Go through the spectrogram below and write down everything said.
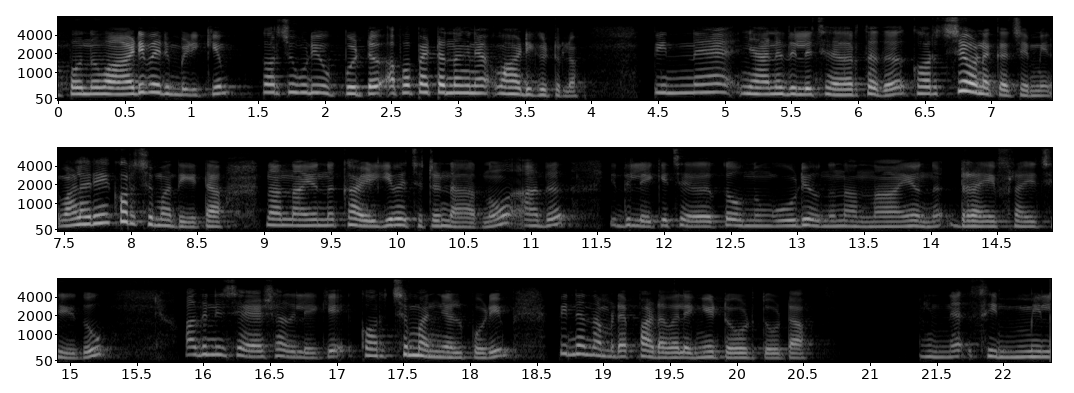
അപ്പോൾ ഒന്ന് വാടി വരുമ്പോഴേക്കും കുറച്ചും കൂടി ഉപ്പിട്ട് അപ്പോൾ പെട്ടെന്ന് അങ്ങനെ വാടി കിട്ടുമല്ലോ. പിന്നെ ഞാനിതിൽ ചേർത്തത് കുറച്ച് ഉണക്ക ചെമ്മീൻ വളരെ കുറച്ച് മതി കേട്ടോ നന്നായി ഒന്ന് കഴുകി വെച്ചിട്ടുണ്ടായിരുന്നു. അത് ഇതിലേക്ക് ചേർത്ത് ഒന്നും കൂടി ഒന്ന് നന്നായി ഒന്ന് ഡ്രൈ ഫ്രൈ ചെയ്തു. അതിന് ശേഷം അതിലേക്ക് കുറച്ച് മഞ്ഞൾപ്പൊടിയും പിന്നെ നമ്മുടെ പടവലങ്ങി ഇട്ട് കൊടുത്തു കേട്ടോ പിന്നെ സിമ്മിൽ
